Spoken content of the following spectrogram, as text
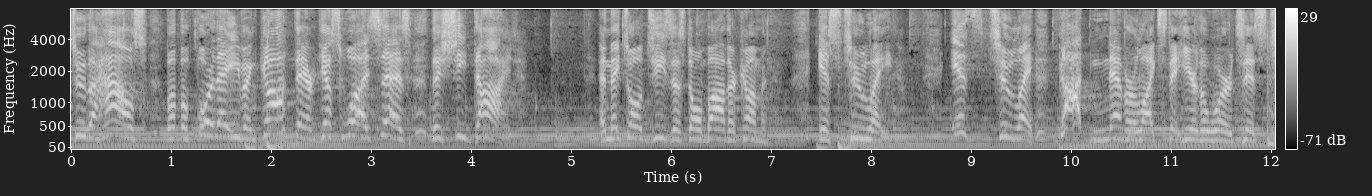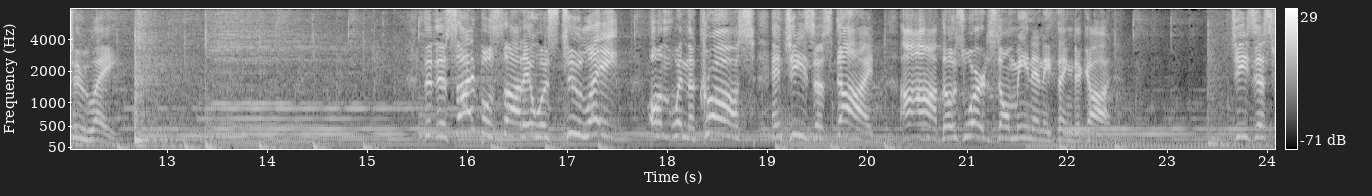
to the house, but before they even got there, guess what? It says that she died. And they told Jesus, Don't bother coming. It's too late. It's too late. God never likes to hear the words, It's too late. The disciples thought it was too late on when the cross and Jesus died. Uh-uh, those words don't mean anything to God. Jesus,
